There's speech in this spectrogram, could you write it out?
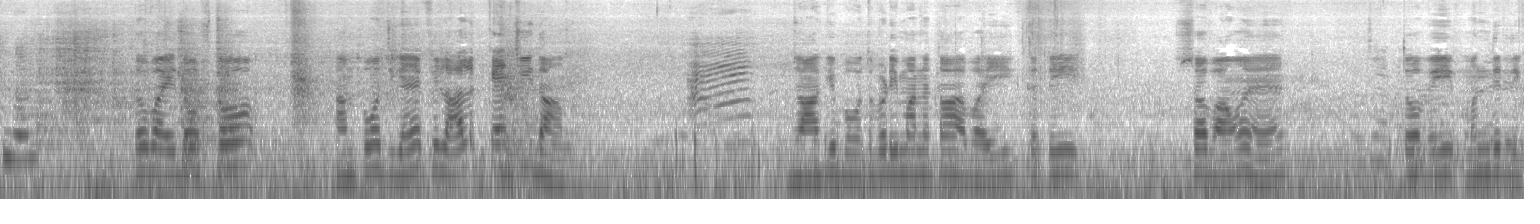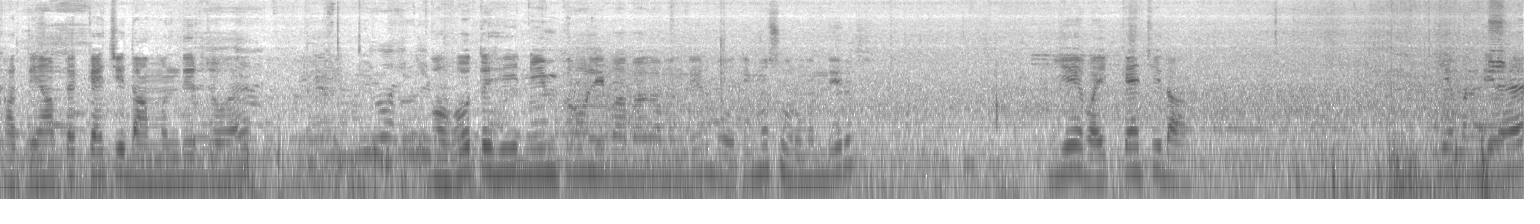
बोल तो भाई दोस्तों, हम पहुँच गए हैं फ़िलहाल कैंची धाम। जहाँ की बहुत बड़ी मान्यता है भाई, कति सब आए हैं। तो अभी मंदिर दिखाते हैं यहाँ पे कैंची धाम मंदिर जो है। है बहुत ही नीम करोली बाबा का मंदिर, बहुत ही मशहूर मंदिर। ये भाई कैंची धाम। ये मंदिर है,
